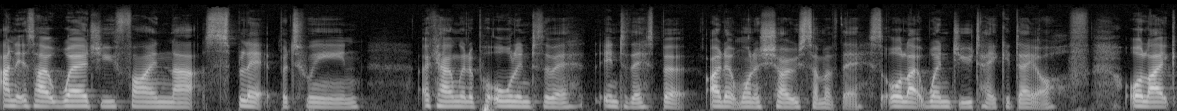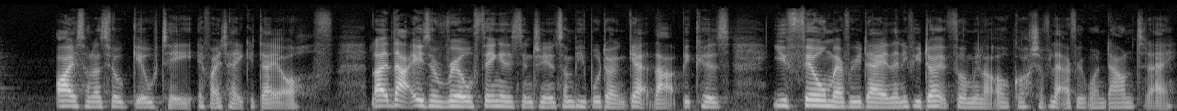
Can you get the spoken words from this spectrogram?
And it's like where do you find that split between okay, I'm going to put all into the into this, but I don't want to show some of this or like when do you take a day off? Or like I sometimes feel guilty if I take a day off. Like that is a real thing in this industry and some people don't get that because you film every day and then if you don't film you're like, "Oh gosh, I've let everyone down today."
